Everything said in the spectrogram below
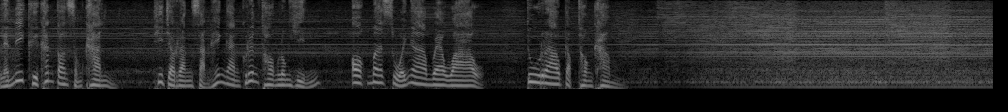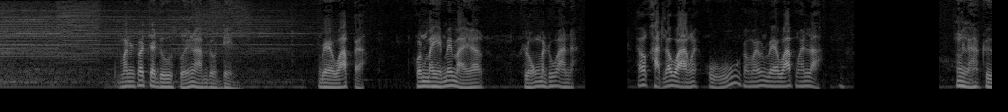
และนี่คือขั้นตอนสำคัญ ที่จะรังสรรค์ให้งานเครื่องทองลงหิน ออกมาสวยงามแวววาว ดูราวกับทองคำ มันก็จะดูสวยงามโดดเด่น แวววับอะคนมาเห็นไม่ใหม่แล้ว หลงมันทุกอันอะแล้วขัดแล้ววางไว้โอ้ทำไมมันแวววับงั้นล่ะนั่แหละคือ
